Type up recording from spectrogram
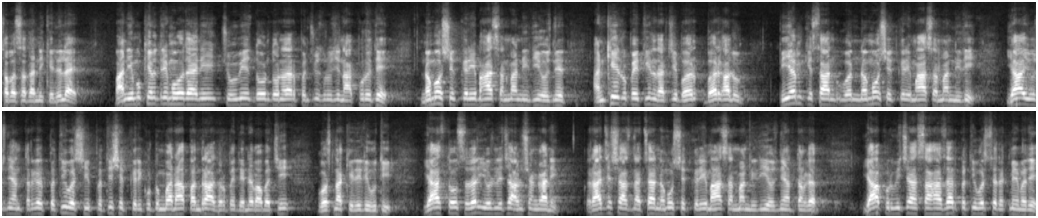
सभासदांनी केलेला आहे. माननीय मुख्यमंत्री महोदयांनी चोवीस दोन दोन हजार पंचवीस रोजी नागपूर येथे नमो शेतकरी महासन्मान निधी योजनेत आणखी रुपये तीन हजारची भर भर घालून पी एम किसान व नमो शेतकरी महासन्मान निधी या योजनेअंतर्गत प्रतिवर्षी प्रति शेतकरी कुटुंबांना पंधरा हजार रुपये देण्याबाबतची घोषणा केलेली होती. यास्तव सदर योजनेच्या अनुषंगाने राज्य शासनाच्या नमो शेतकरी महासन्मान निधी योजनेअंतर्गत यापूर्वीच्या सहा हजार प्रतिवर्ष रकमेमध्ये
